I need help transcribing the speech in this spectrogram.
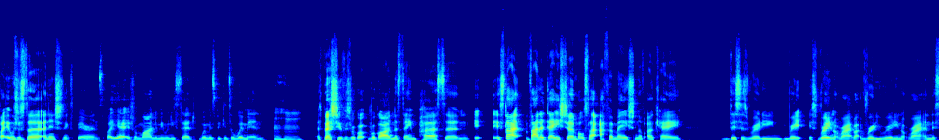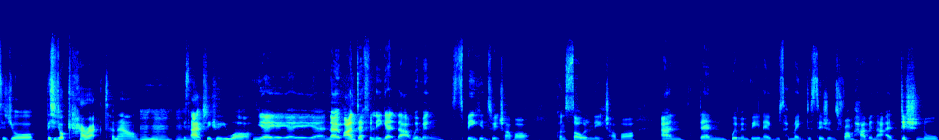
But it was just a, an interesting experience. But yeah, it's reminded me when you said women speaking to women, Mm-hmm. especially if it's reg- regarding the same person. It, it's like validation, but also like affirmation of okay, this is really, really, it's really not right. Like really, really not right. And this is your, this is your character now. Mm-hmm. It's actually who you are. Yeah, yeah, yeah, yeah, yeah. No, I definitely get that. Women speaking to each other, consoling each other, and then women being able to make decisions from having that additional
